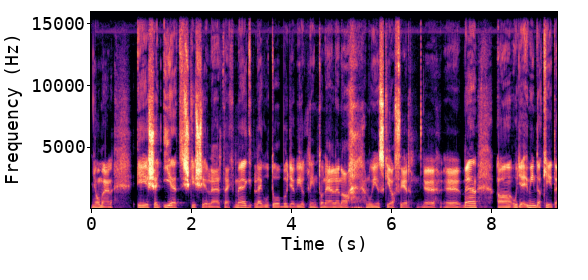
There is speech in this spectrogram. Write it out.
nyomán. És egy ilyet is kísérleltek meg, legutóbb ugye Bill Clinton ellen a Lewinsky afférben. A, ugye mind a két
